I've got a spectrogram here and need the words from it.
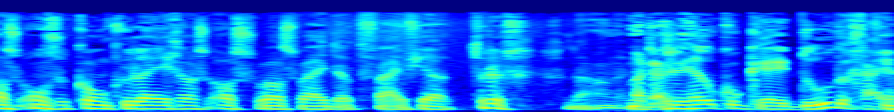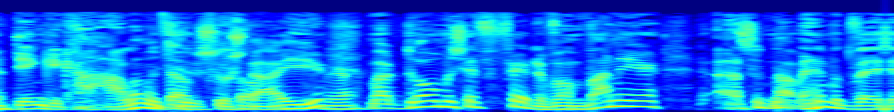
als onze conculega's, als zoals wij dat vijf jaar terug gedaan hebben. Maar dat is een heel concreet doel, dat ga je denk ik halen, want zo sta je hier. Ja. Maar droom eens even verder, van wanneer, als het nou, hè, want wij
